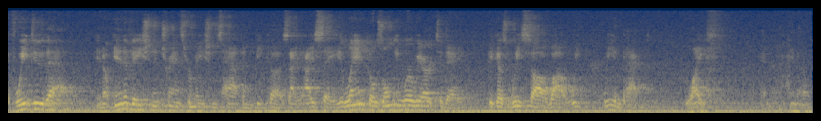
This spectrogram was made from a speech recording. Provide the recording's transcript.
If we do that, you know, innovation and transformations happen because I, I say Elanco's only where we are today because we saw, wow, we, we impact life and, you know,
